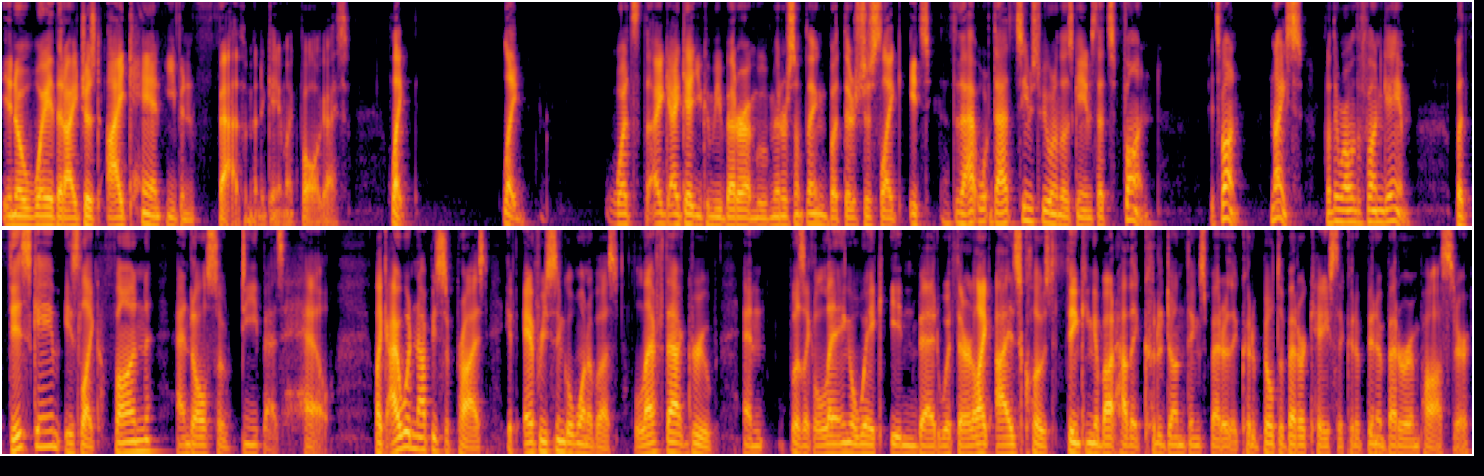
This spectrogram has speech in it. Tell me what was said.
in a way that I just I can't even fathom in a game like Fall Guys. Like, like what's the, I, I get you can be better at movement or something, but there's just like it's that that seems to be one of those games that's fun. It's fun, nice, nothing wrong with a fun game. But this game is like fun and also deep as hell. Like I would not be surprised if every single one of us left that group and was like laying awake in bed with their like eyes closed, thinking about how they could have done things better. They could have built a better case. They could have been a better imposter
